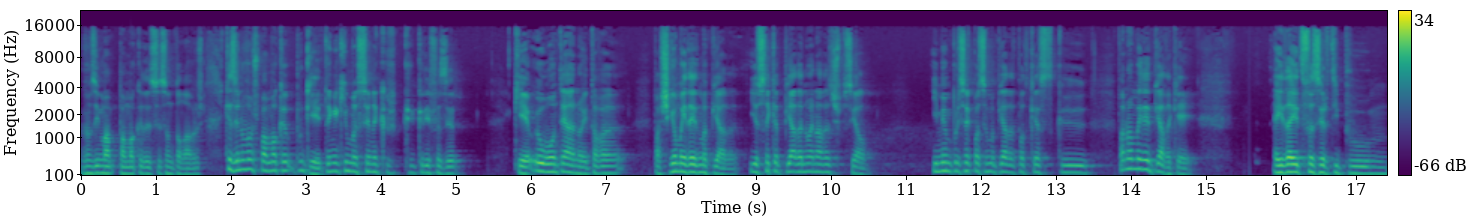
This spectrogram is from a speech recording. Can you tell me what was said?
Vamos ir para a moca da Associação de Palavras. Quer dizer, não vamos para a moca, porquê? Tenho aqui uma cena que, que queria fazer, que é, eu ontem à noite estava, pá, cheguei a uma ideia de uma piada, e eu sei que a piada não é nada de especial. E mesmo por isso é que pode ser uma piada de podcast que, pá, não é uma ideia de piada, que é a ideia de fazer tipo,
